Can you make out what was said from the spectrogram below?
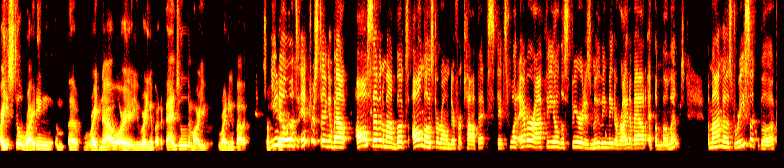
Are- you still writing um, uh, right now or are you writing about evangelism? Are you writing about something You know different? what's interesting about all seven of my books almost are on different topics. It's whatever I feel the spirit is moving me to write about at the moment. My most recent book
